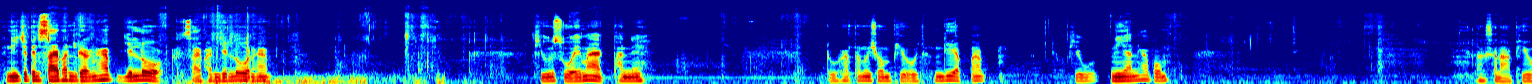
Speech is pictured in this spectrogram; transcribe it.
อันนี้จะเป็นสายพันธุ์เหลืองนะครับ เยลโล่สายพันธุ์เยลโล่นะครับ ผิวสวยมากพันธุ์นี้ ดูครับท่านผู้ชมผิวเรียบครับ ผิวเนียนครับผม ลักษณะผิว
